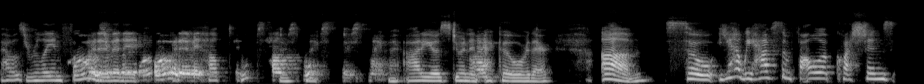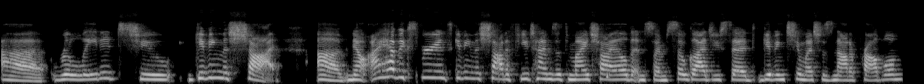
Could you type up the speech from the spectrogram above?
that was really informative and it, informative. it helped. Oops, there's my, there's my, my audio is doing an echo over there. Um, so yeah, we have some follow-up questions uh, related to giving the shot. Um, now I have experience giving the shot a few times with my child. And so I'm so glad you said giving too much is not a problem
